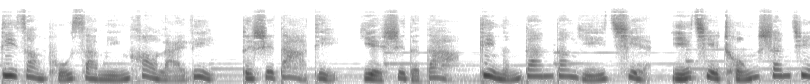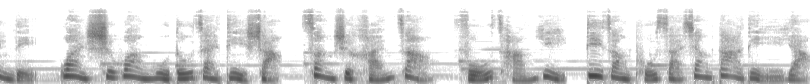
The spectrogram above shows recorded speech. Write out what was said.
地藏菩萨名号来历的是大地，也是的大地能担当一切，一切崇山峻岭。万事万物都在地上，藏是含藏，福藏意。地藏菩萨像大地一样，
